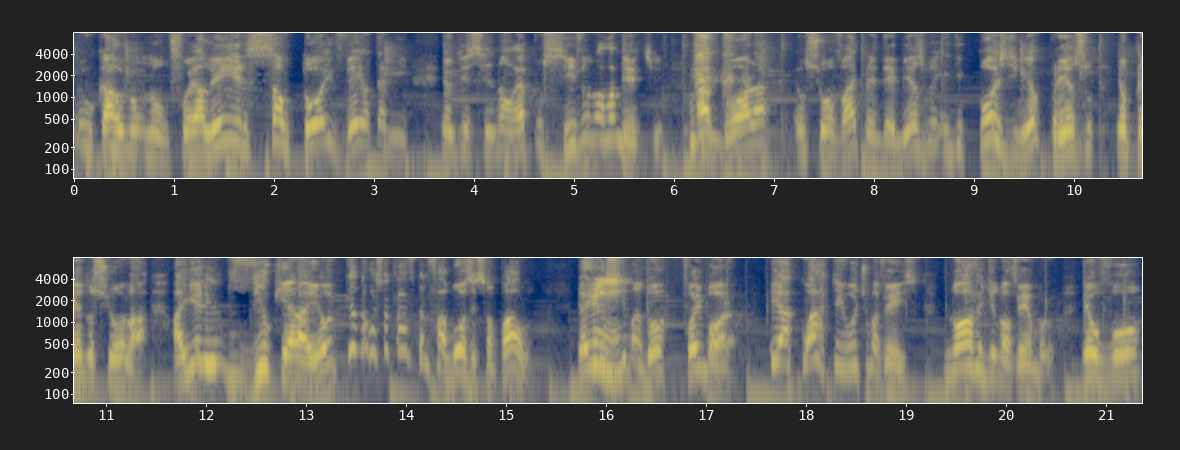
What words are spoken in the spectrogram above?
o carro não, não foi além, ele saltou e veio até mim. Eu disse: não é possível novamente. Agora o senhor vai prender mesmo, e depois de eu preso, eu prendo o senhor lá. Aí ele viu que era eu, porque o negócio estava ficando famoso em São Paulo. E aí Sim. ele se mandou, foi embora. E a quarta e última vez, 9 de novembro, eu vou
